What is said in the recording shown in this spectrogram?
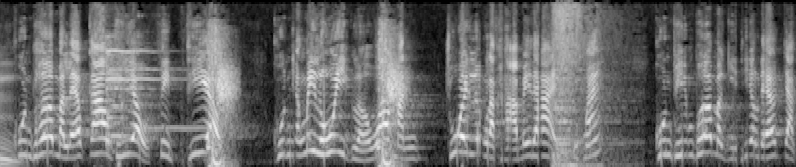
อืมคุณเพิ่มมาแล้ว9เที่ยว10เที่ยว คุณยังไม่รู้อีกเหรอว่ามันช่วยเรื่องราคาไม่ได้ถูกไหม คุณพิมพ์เพิ่มมากี่เที่ยวแล้วจาก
